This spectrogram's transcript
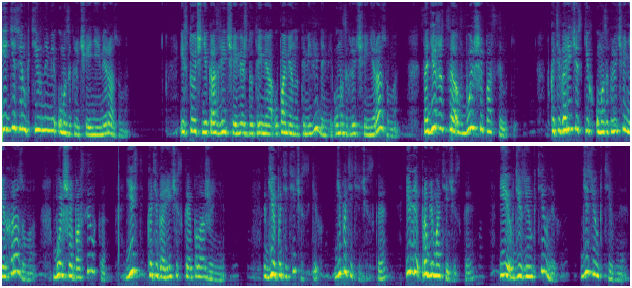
и дизъюнктивными умозаключениями разума. Источник различия между тремя упомянутыми видами умозаключений разума содержится в большей посылке. В категорических умозаключениях разума большая посылка есть категорическое положение. В гипотетических – гипотетическое или проблематическое, и в дизъюнктивных – дизъюнктивное.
